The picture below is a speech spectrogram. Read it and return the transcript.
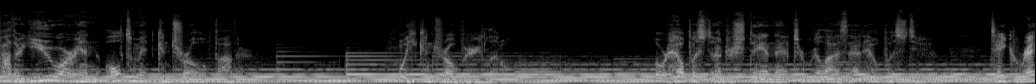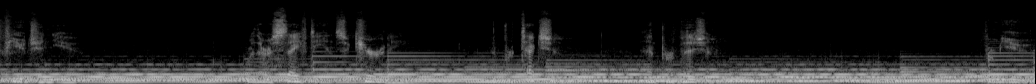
Father, you are in ultimate control, Father. We control very little. Lord, help us to understand that, to realize that. Help us to take refuge in you, where there is safety and security and protection and provision from you.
